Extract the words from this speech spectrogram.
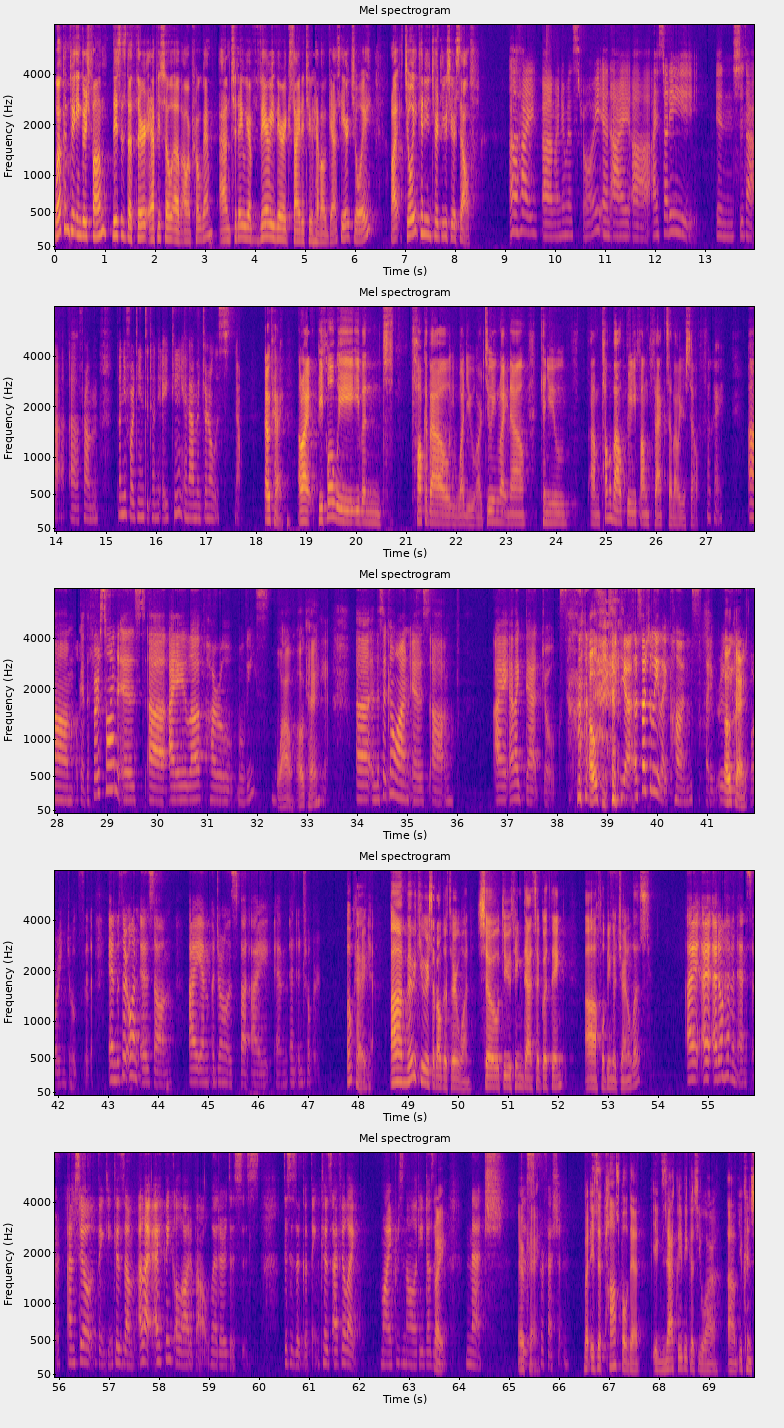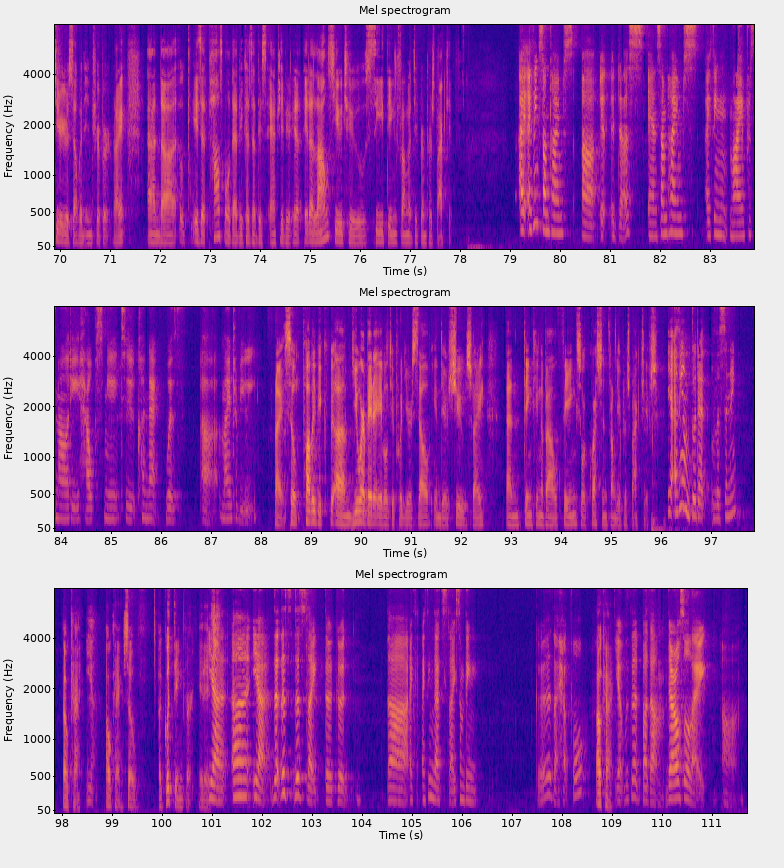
Welcome to English Fun. This is the third episode of our program, and today we are very, very excited to have our guest here, Joy. All right, Joy, can you introduce yourself? Uh, hi, uh, my name is Joy, and I uh, I study in Shida uh, from 2014 to 2018, and I'm a journalist now. Okay. All right. Before we even talk about what you are doing right now, can you um, talk about three fun facts about yourself? Okay. Um, okay, the first one is uh, I love horror movies. Wow. Okay. Yeah. Uh, and the second one is um, I, I like dad jokes. Okay. yeah, especially like puns, like really Okay. like boring jokes. And the third one is um, I am a journalist, but I am an introvert. Okay. Yeah. I'm very curious about the third one. So, do you think that's a good thing uh, for being a journalist? I, I, I don't have an answer. I'm still thinking because um I like I think a lot about whether this is this is a good thing because I feel like my personality doesn't Right. match Okay. this profession. But is it possible that exactly because you are um, you consider yourself an introvert, right? And uh, is it possible that because of this attribute, it, it allows you to see things from a different perspective? I, I think sometimes uh, it, it does. And sometimes I think my personality helps me to connect with uh, my interviewee. Right. So probably bec- um, you are better able to put yourself in their shoes, right? And thinking about things or questions from their perspectives. Yeah, I think I'm good at listening. Okay. Yeah. Okay. So a good thinker it is. Yeah, uh, yeah, that, that's that's like the good. Uh, I I think that's like something good, like helpful. Okay. Yeah, with it, but um, there are also like um,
